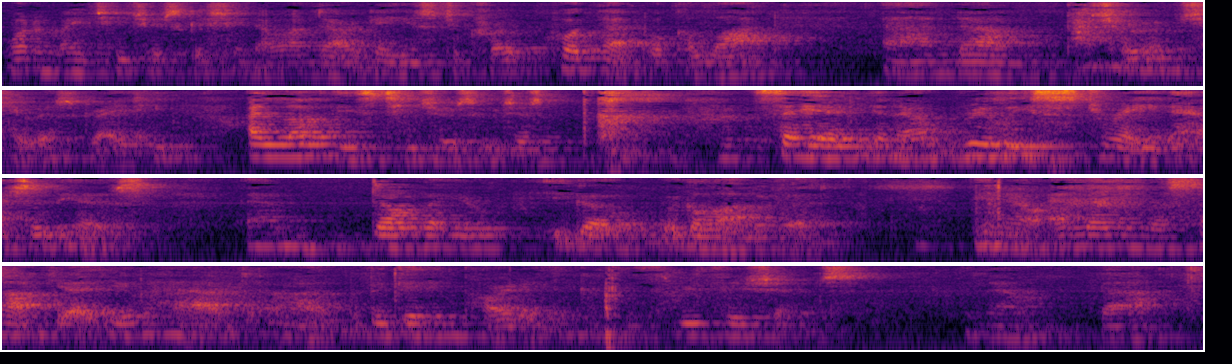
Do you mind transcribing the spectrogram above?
One of my teachers, Geshe Nawang Dargay, used to quote, quote that book a lot. And um, Patrul Rinpoche was great. He, I love these teachers who just say it, you know, really straight as it is. And don't let your ego wiggle out of it. You know, and then in the Sakya, you had uh, the beginning part, I think, of the three visions. You know, that.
